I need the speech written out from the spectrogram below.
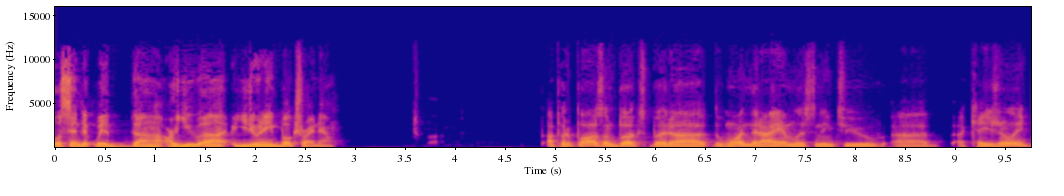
let's end it with. Uh, are you uh, are you doing any books right now? I put a pause on books, but uh, the one that I am listening to uh, occasionally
